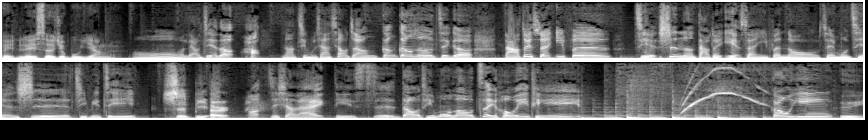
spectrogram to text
对，镭射就不一样了。哦，了解了。好，那请问一下校长，刚刚呢这个答对算一分，解释呢答对也算一分哦，所以目前是几比几？四比二。好，接下来第四道题目喽，最后一题。高音与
